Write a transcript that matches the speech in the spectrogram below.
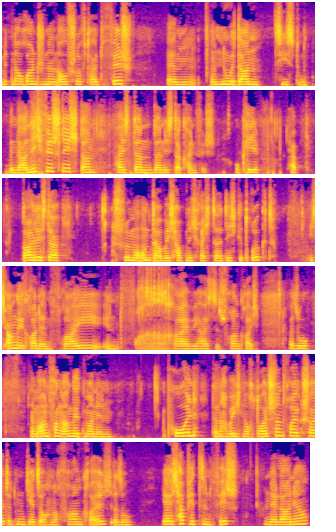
mit einer orangenen Aufschrift halt Fisch. Ähm, und nur dann ziehst du. Wenn da nicht Fisch steht, dann heißt dann, dann ist da kein Fisch. Okay, ich hab, da ist der Schwimmer unter, aber ich habe nicht rechtzeitig gedrückt ich angel gerade in Frei, in Frei, wie heißt es, Frankreich. Also am Anfang angelt man in Polen, dann habe ich noch Deutschland freigeschaltet und jetzt auch noch Frankreich. Also ja, ich habe jetzt einen Fisch an der Leine.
